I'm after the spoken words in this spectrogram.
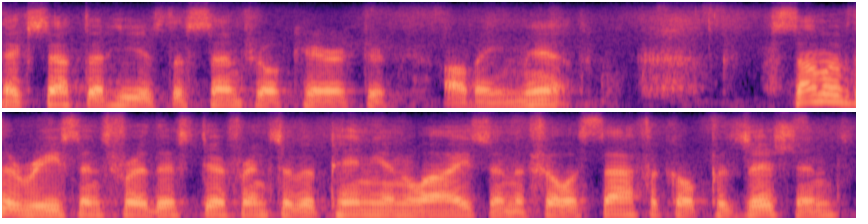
except that he is the central character of a myth. Some of the reasons for this difference of opinion lies in the philosophical positions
